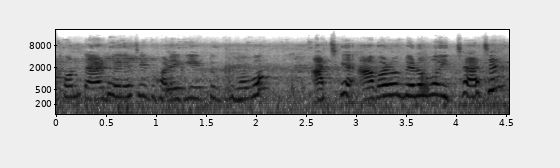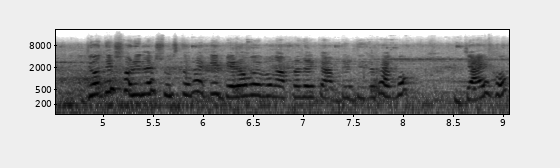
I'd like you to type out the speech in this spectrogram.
এখন টায়ার্ড হয়ে গেছি, ঘরে গিয়ে একটু ঘুমোবো। আজকে আবারও বেরোবো, ইচ্ছা আছে। যদি শরীরে সুস্থ থাকি, বেরোবো এবং আপনাদেরকে আপডেট দিতে থাকব। যাই হোক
